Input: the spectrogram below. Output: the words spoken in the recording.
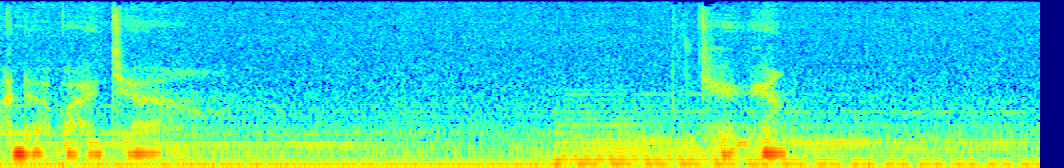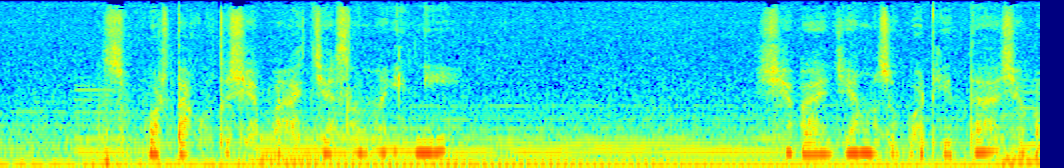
ada apa aja. Kayak yang support aku tuh siapa aja selama ini. Siapa aja yang support kita siapa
